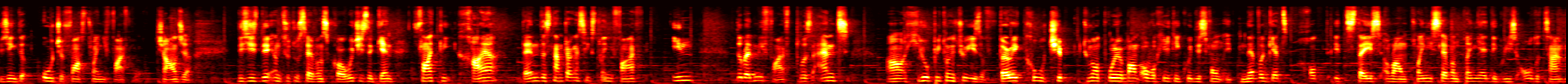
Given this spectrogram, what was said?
using the ultra fast 25 volt charger. This is the AnTuTu score, which is again slightly higher than the Snapdragon 625 in the Redmi 5 Plus and uh, Helio P23 is a very cool chip. Do not worry about overheating with this phone. It never gets hot. It stays around 27, 28 degrees all the time.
